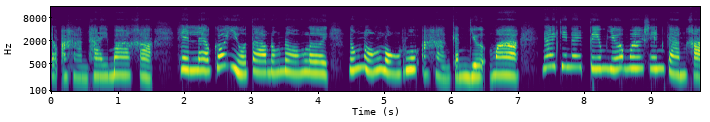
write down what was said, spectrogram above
กับอาหารไทยมากค่ะ เห็นแล้วก็หิวตามน้องๆเลย น้องๆ ลงรูปอาหารกันเยอะมาก ได้กินไอติมเยอะมากเช่นกันค่ะ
